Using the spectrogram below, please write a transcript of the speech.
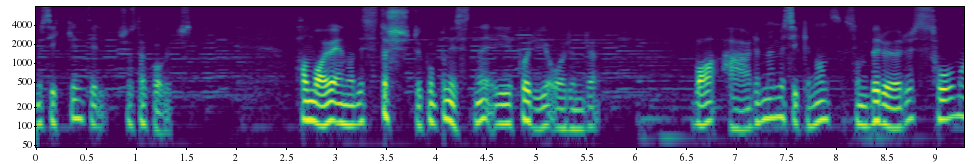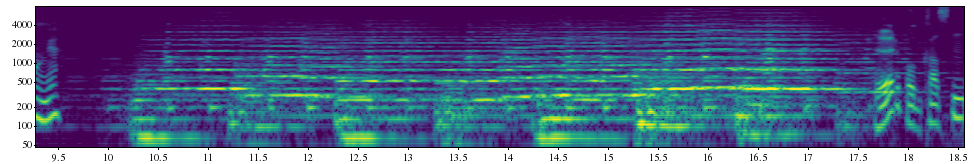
musikken til Sjostakovitsj. Han var jo en av de største komponistene i forrige århundre. Hva er det med musikken hans som berører så mange? Hør podkasten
